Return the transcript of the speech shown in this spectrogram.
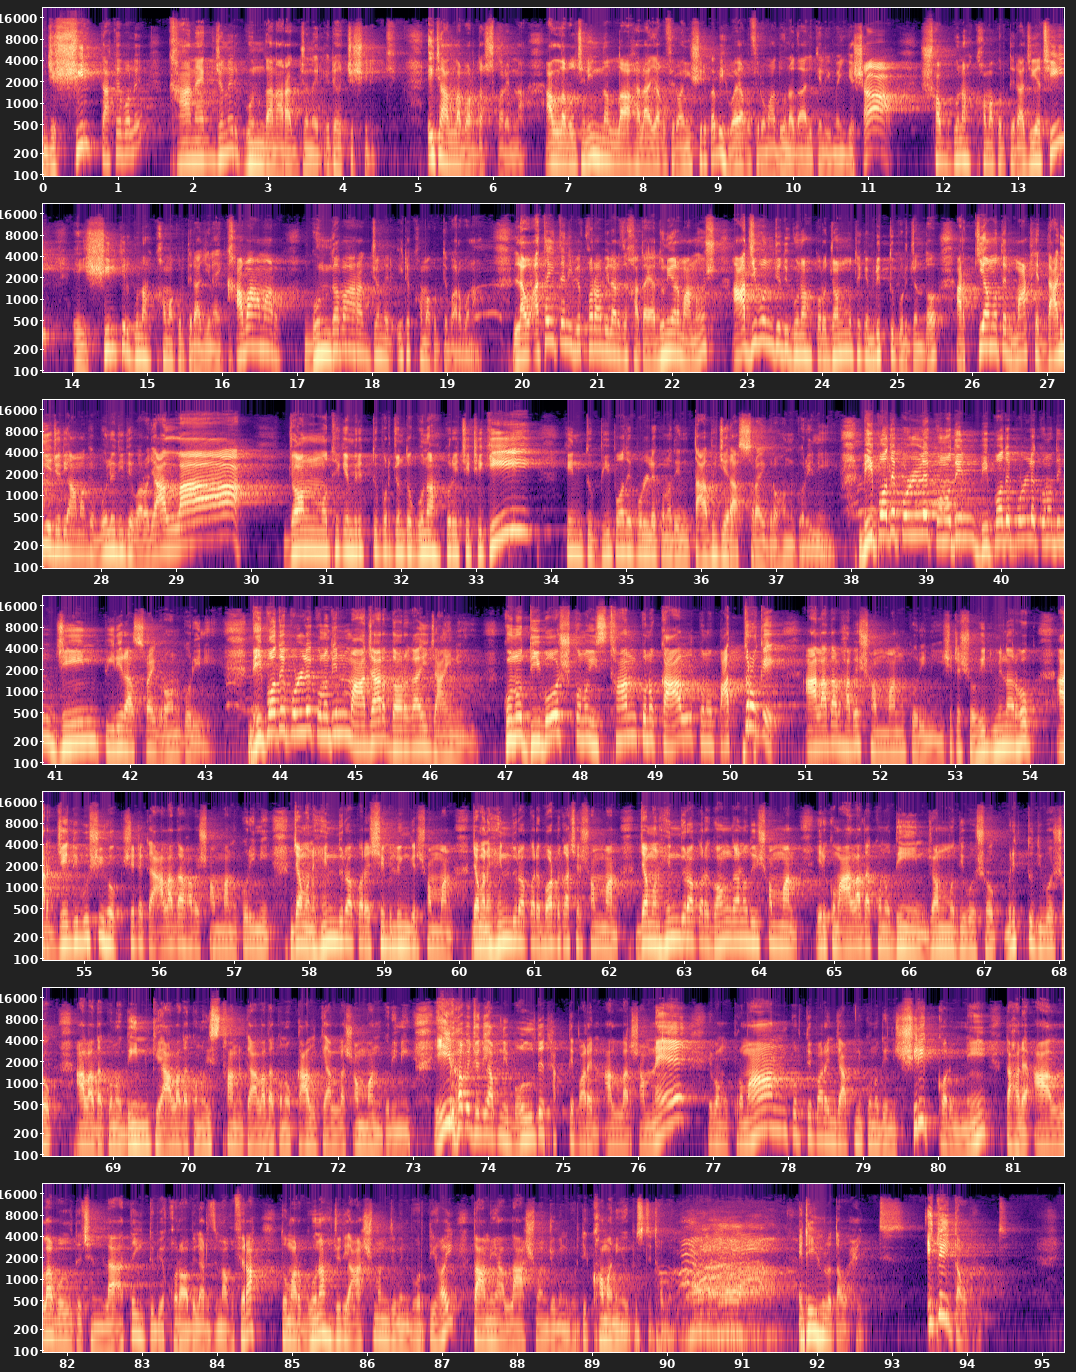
যে শিরিক কাকে বলে? খান একজনের গুনগান আর একজনের এটা হচ্ছে শিরিক। এটা আল্লাহ বরদাস্ত করেন না। আল্লাহ বলছেন, ইন্নাল্লাহ আলা আন কবি বিহি ওয়া ইয়াগফিরু মা দুনা যালিকা লিমান ইয়াশা। সব গুনাহ ক্ষমা করতে রাজি আছি। এই শিরকের গুনাহ ক্ষমা করতে রাজি নাই। খাবা আমার গুন গাবা আর একজনের, এটা ক্ষমা করতে পারব না। লাউ আতাইতানি বেকরাবিলার যে খাতায়া। দুনিয়ার মানুষ, আজীবন যদি গুনাহ করো, জন্ম থেকে মৃত্যু পর্যন্ত, আর কিয়ামতের মাঠে দাঁড়িয়ে যদি আমাকে বলে দিতে পারো যে, আল্লাহ, জন্ম থেকে মৃত্যু পর্যন্ত গুনাহ করেছি ঠিকই কিন্তু বিপদে পড়লে কোনোদিন তাবিজের আশ্রয় গ্রহণ করিনি। বিপদে পড়লে কোনোদিন, বিপদে পড়লে কোনোদিন জিন পীরের আশ্রয় গ্রহণ করিনি। বিপদে পড়লে কোনোদিন মাজার দরগায় যায়নি কোনো দিবস, কোনো স্থান, কোনো কাল, কোনো পাত্রকে আলাদাভাবে সম্মান করিনি। সেটা শহীদ মিনার হোক আর যে দিবসই হোক, সেটাকে আলাদাভাবে সম্মান করিনি। যেমন হিন্দুরা করে শিবলিঙ্গের সম্মান, যেমন হিন্দুরা করে বটগাছের সম্মান, যেমন হিন্দুরা করে গঙ্গা নদীর সম্মান, এরকম আলাদা কোনো দিন জন্ম দিবস হোক, মৃত্যু দিবস হোক, আলাদা কোনো দিনকে, আলাদা কোনো স্থানকে, আলাদা কোনো কালকে আল্লাহ সম্মান করিনি। এইভাবে যদি আপনি বলতে থাকতে পারেন আল্লাহর সামনে এবং প্রমাণ করতে পারেন যে আপনি কোনো দিন শিরিক করেননি তাহলে আল্লাহ বলতেছেন লাতেই তুবি খরাবিলার মাগফেরাহ। তোমার গুনাহ যদি আসমান জমিন ভর্তি হয়, তা আমি আল্লাহ আসমান জমিন ভর্তি ক্ষমা নিয়ে উপস্থিত হব। এটাই হলো তাওহিদ। এটাই তাওহিদ।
